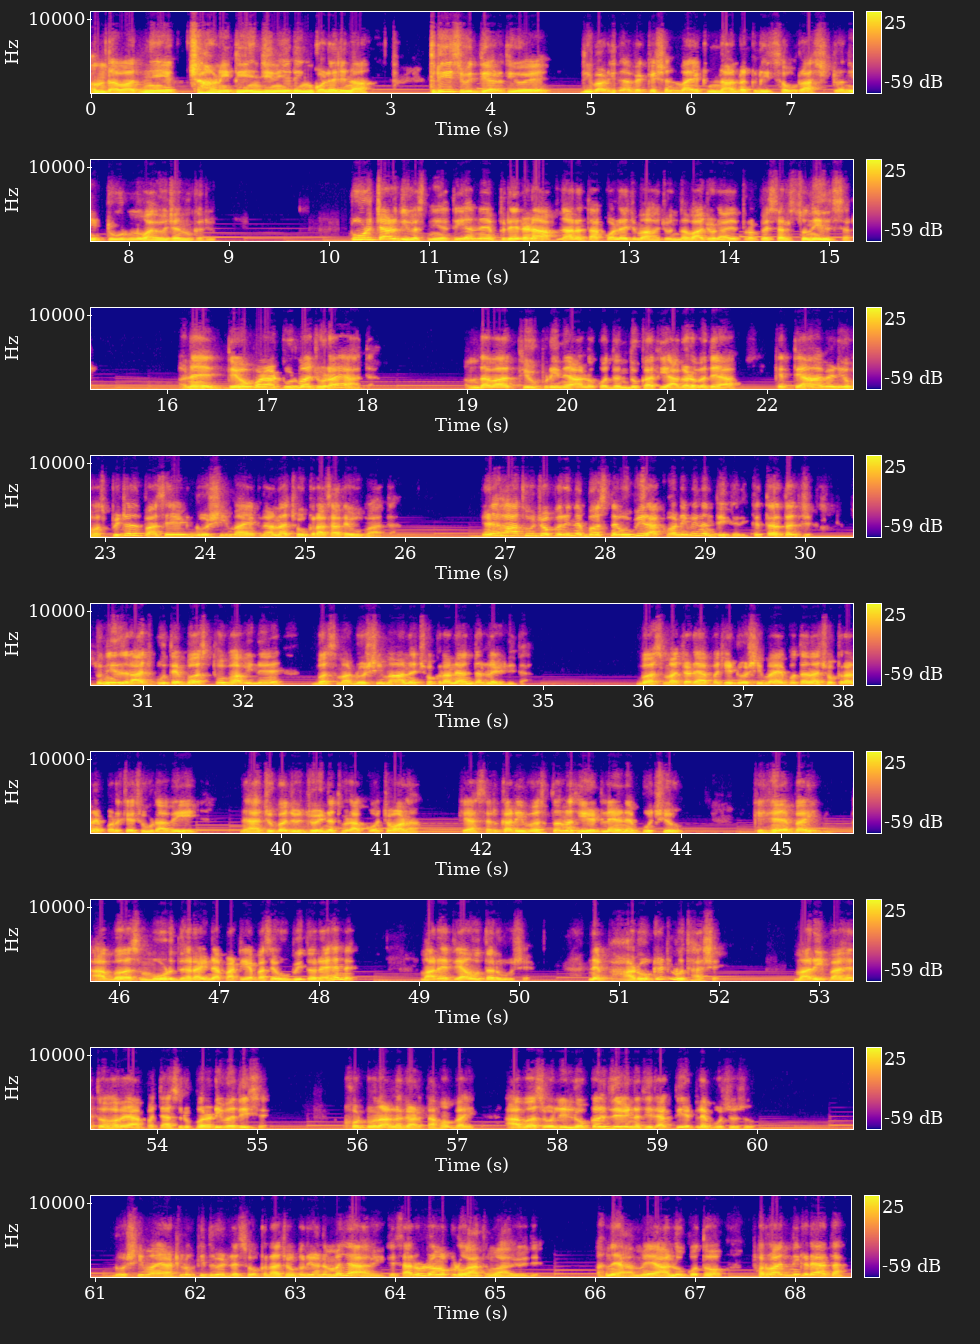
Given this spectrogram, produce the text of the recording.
અમદાવાદની એક જાણીતી એન્જિનિયરિંગ કોલેજના ત્રીસ વિદ્યાર્થીઓએ દિવાળીના વેકેશનમાં એક નાનકડી સૌરાષ્ટ્રની ટૂરનું આયોજન કર્યું. ટૂર ચાર દિવસની હતી અને પ્રેરણા આપનાર હતા કોલેજમાં હજુ નવા જોડાયેલ પ્રોફેસર સુનિલ સર. અને તેઓ પણ આ ટૂરમાં જોડાયા હતા. અમદાવાદથી ઉપડીને આ લોકો ધંધુકાથી આગળ વધ્યા કે ત્યાં આવેલી હોસ્પિટલ પાસે એક ડોશીમાં એક નાના છોકરા સાથે ઊભા હતા. એણે હાથ ઊંચો કરીને બસને ઊભી રાખવાની વિનંતી કરી કે તરત જ સુનિલ રાજપૂતે બસ થોભાવીને બસમાં ડોશીમાં અને છોકરાને અંદર લઈ લીધા. બસમાં ચડ્યા પછી ડોશીમાએ પોતાના છોકરાને પડખે સુવડાવી ને આજુબાજુ જોઈને થોડા કોચવાણા કે આ સરકારી બસ તો નથી એટલે એણે પૂછ્યું કે હે ભાઈ, આ બસ મૂળ ધરાઈના પાટિયા પાસે ઊભી તો રહે ને? મારે ત્યાં ઉતરવું છે. ને ભાડું કેટલું થશે? મારી પાસે તો હવે આ પચાસ રૂપરડી વધી છે. ખોટું ના લગાડતા, હો ભાઈ. આ બસ ઓલી લોકલ જેવી નથી લાગતી એટલે પૂછું છું. ડોશીમાએ આટલું કીધું એટલે છોકરા છોકરીઓને મજા આવી કે સારું રમકડું હાથમાં આવ્યું છે. અને આમે આ લોકો તો ફરવા જ નીકળ્યા હતા.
